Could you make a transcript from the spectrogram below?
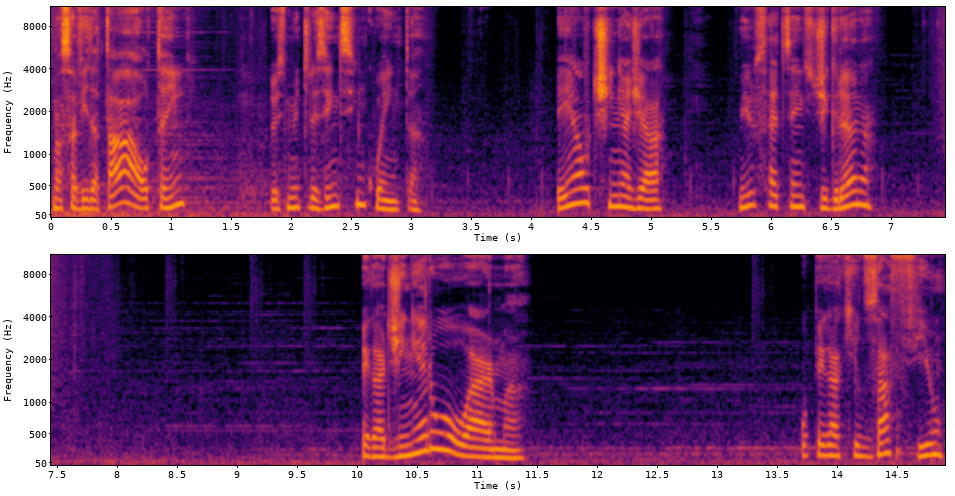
Nossa vida tá alta, hein? 2.350. Bem altinha já. 1.700 de grana. Vou pegar dinheiro ou arma? Vou pegar aqui o desafio.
